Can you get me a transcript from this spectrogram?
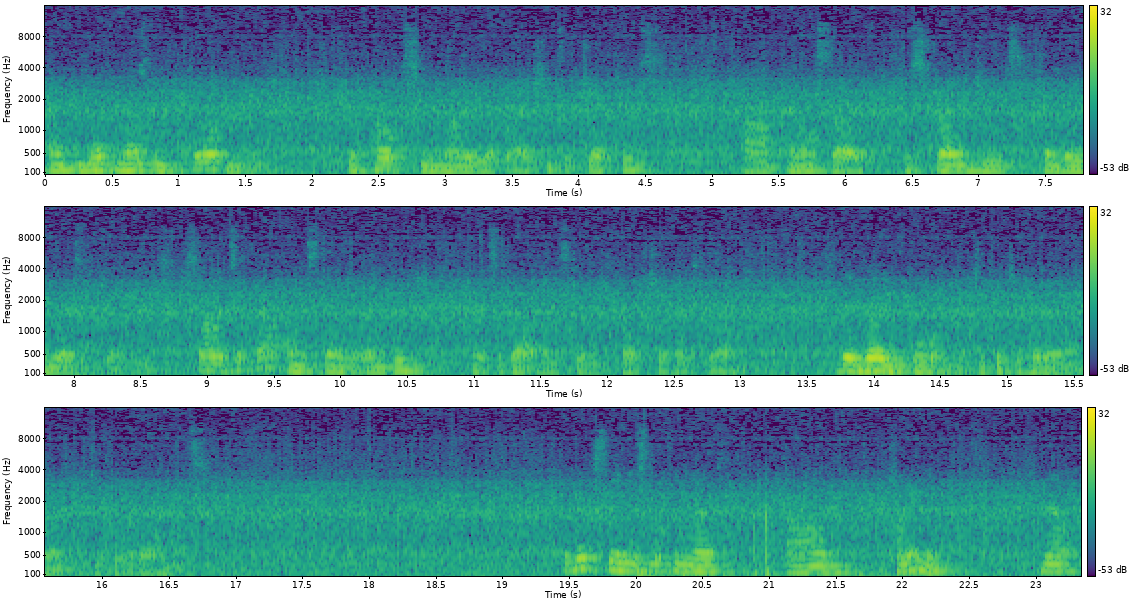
And more, most importantly, it helps you know the operations objectives um, and also the strategies for meeting those objectives. So it's about understanding language and it's about understanding culture as well. So they're very important that you put your head around those particular elements. The next thing is looking at um, planning. Now,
